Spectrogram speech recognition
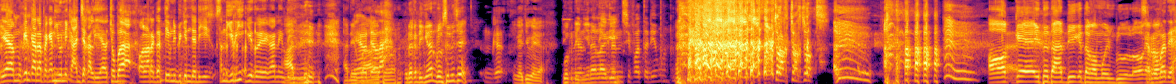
ya mungkin karena pengen unik aja kali ya. Coba olahraga tim dibikin jadi sendiri gitu ya kan intinya. Aneh, aneh Ya banget. udahlah. Udah kedinginan belum sih lu, Cek? Enggak. Enggak juga ya. Gua kedinginan lagi. Dinginan sifatnya dia mon. Cok cok cok. Oke, itu tadi kita ngomongin Blue Lock. Seru Emang banget ya.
